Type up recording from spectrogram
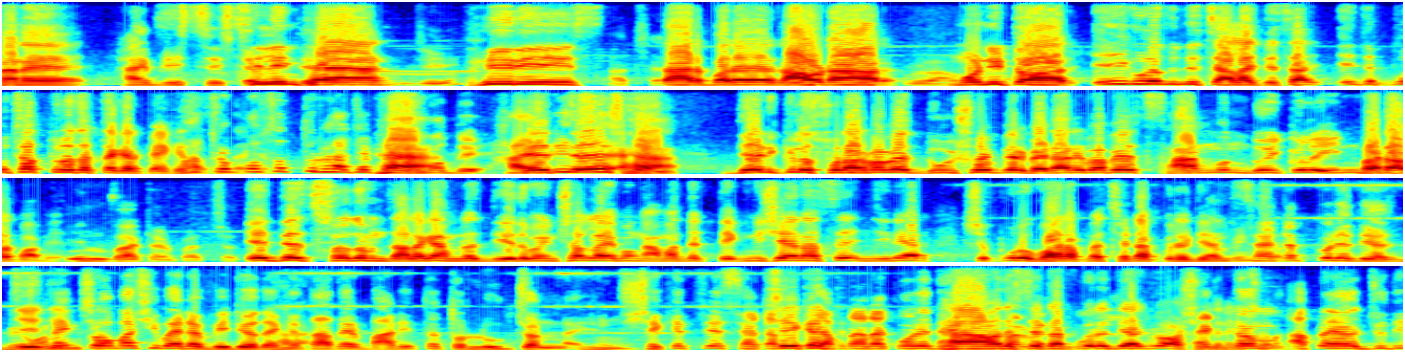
মানে হাইব্রিড সিলিং ফ্যান ফ্রিজ। তারপরে রাউডার মনিটর এইগুলো যদি চালাইতে চাই এই যে পঁচাত্তর হাজার টাকার প্যাকেজ মাত্র পঁচাত্তর হাজার হ্যাঁ টাকার মধ্যে হাইব্রিড সিস্টেম হ্যাঁ দেড় কিলো সোলার পাবে দুইশো এম্পিয়ার ব্যাটারি পাবে সানমুন দুই কিলো ইনভার্টার পাবে। ইনভার্টার পাচ্ছে। এদের সরঞ্জাম যা লাগে আমরা দিয়ে দেবো ইনশাল্লাহ এবং আমাদের টেকনিশিয়ান আছে ইঞ্জিনিয়ার সে পুরো ঘর আপনার সেট আপ করে দিয়ে সেট আপ করে দিয়ে আসবে। অনেক প্রবাসী ভাইরা ভিডিও দেখে হ্যাঁ। তাদের বাড়িতে তো লোকজন নাই। সেক্ষেত্রে সেট আপ আপনারা করে দিয়ে হ্যাঁ, আমাদের পারবেন setup করে দিয়ে আসবে, অসুবিধা নেই, একদম। আপনারা যদি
